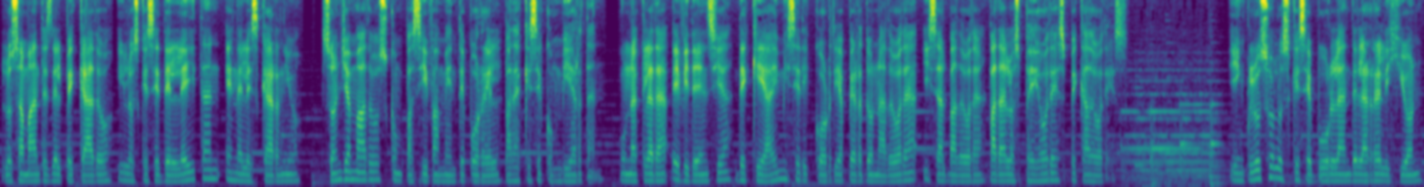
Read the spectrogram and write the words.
Los amantes del pecado y los que se deleitan en el escarnio son llamados compasivamente por Él para que se conviertan, una clara evidencia de que hay misericordia perdonadora y salvadora para los peores pecadores. Incluso los que se burlan de la religión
